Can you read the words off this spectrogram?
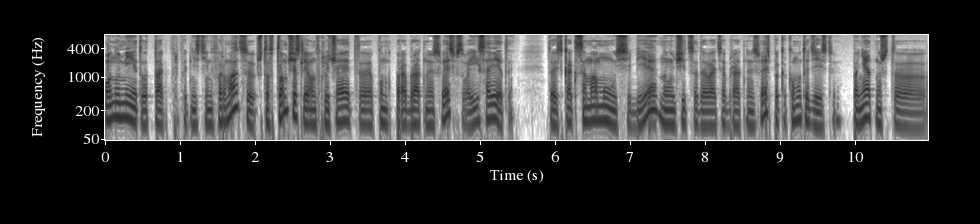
Он умеет вот так преподнести информацию, что в том числе он включает э, пункт про обратную связь в свои советы. То есть как самому себе научиться давать обратную связь по какому-то действию. Понятно, что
